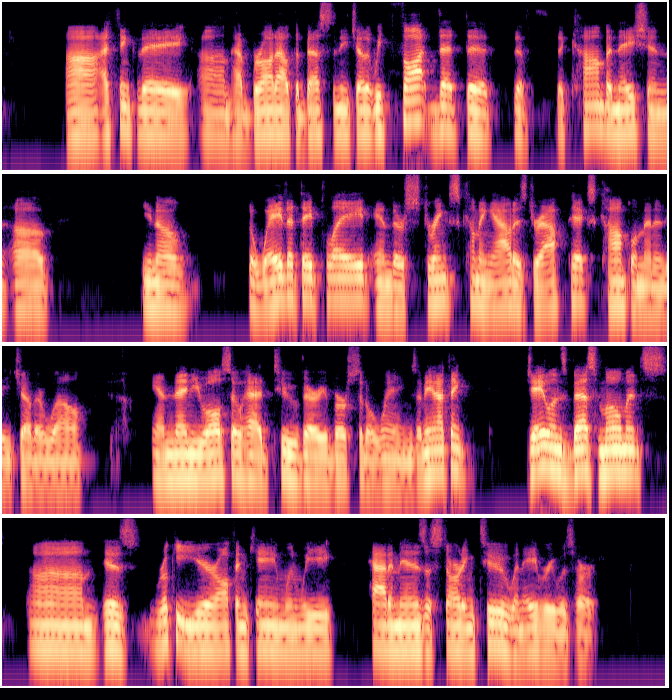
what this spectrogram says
Uh, I think they um, have brought out the best in each other. We thought that the the the combination of, you know, the way that they played and their strengths coming out as draft picks complemented each other well. And then you also had two very versatile wings. I mean, I think Jaylen's best moments, um, his rookie year, often came when we had him in as a starting two when Avery was hurt.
